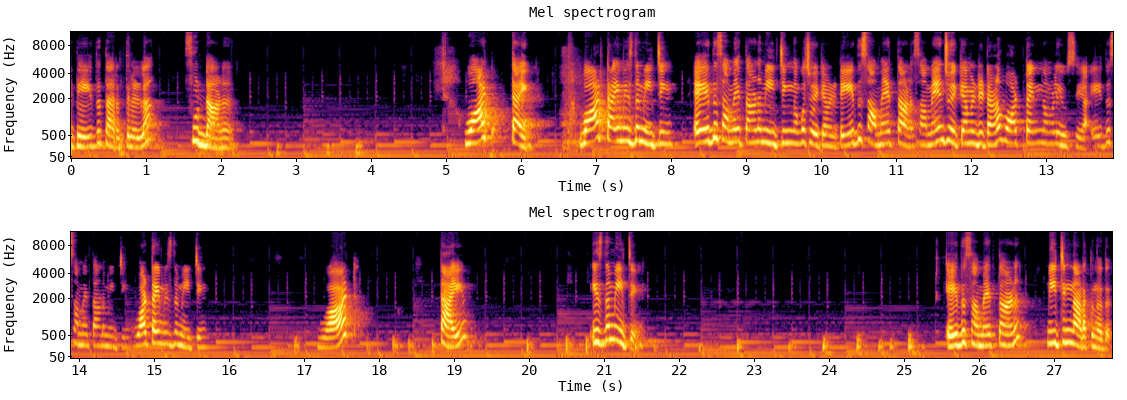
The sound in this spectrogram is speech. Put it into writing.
ഇത് ഏത് തരത്തിലുള്ള ഫുഡാണ് what time what time is the meeting ഏത് സമയത്താണ് മീറ്റിംഗ് എന്നൊക്കെ ചോദിക്കാൻ വേണ്ടിയിട്ട് ഏത് സമയത്താണ്? സമയം ചോദിക്കാൻ വേണ്ടിയിട്ടാണ് വാട്ട് ടൈം നമ്മൾ യൂസ് ചെയ്യുക. ഏത് സമയത്താണ് meeting what time is the meeting what time is the meeting ഏത് സമയത്താണ് മീറ്റിംഗ് നടക്കുന്നത്?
